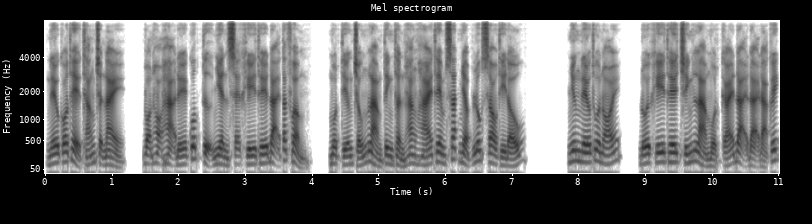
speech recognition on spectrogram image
Nếu có thể thắng trận này, bọn họ hạ đế quốc tự nhiên sẽ khí thế đại tác phẩm, một tiếng chống làm tinh thần hăng hái thêm sát nhập lúc sau thi đấu. Nhưng nếu thua nói, đối khí thế chính là một cái đại đại đả kích.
